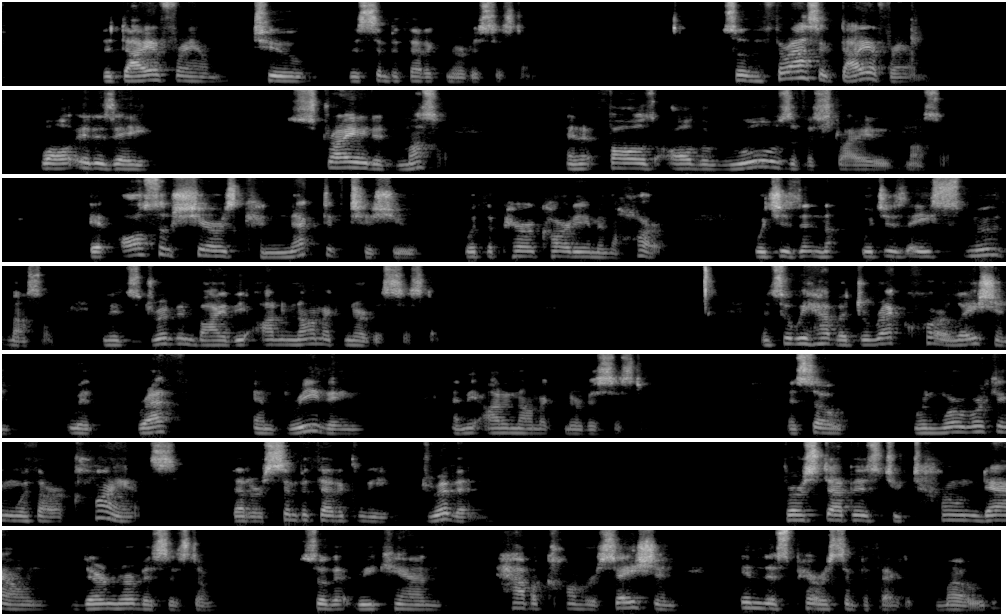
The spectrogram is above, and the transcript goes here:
the diaphragm to the sympathetic nervous system. So the thoracic diaphragm, while it is a striated muscle, and it follows all the rules of a striated muscle. It also shares connective tissue with the pericardium and the heart, which is, in, which is a smooth muscle, and it's driven by the autonomic nervous system. And so we have a direct correlation with breath and breathing and the autonomic nervous system. And so when we're working with our clients that are sympathetically driven, First step is to tone down their nervous system so that we can have a conversation in this parasympathetic mode.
